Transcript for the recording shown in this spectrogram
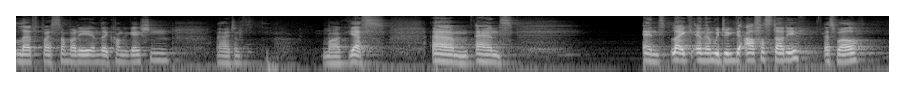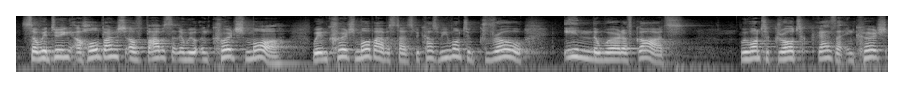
led by somebody in the congregation. I don't, Mark, yes. Um, and and like, and then we're doing the Alpha study as well. So we're doing a whole bunch of Bible studies, and we encourage more. We encourage more Bible studies because we want to grow in the Word of God. We want to grow together, encourage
